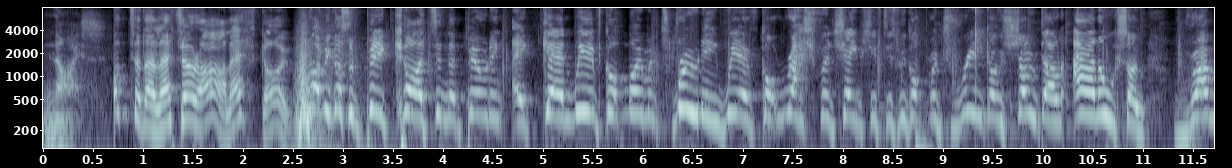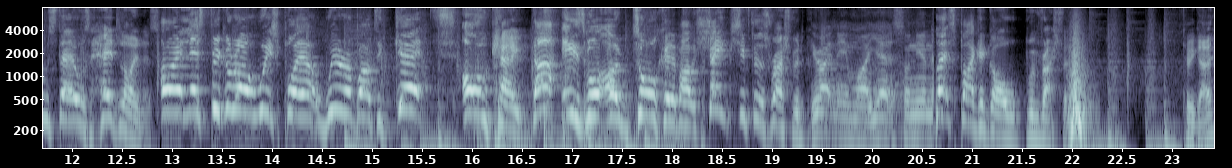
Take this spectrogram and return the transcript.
Nice. On to the letter R, let's go. Right, we've got some big cards in the building again. We have got Moments Rooney, we have got Rashford Shapeshifters, we've got Rodrigo Showdown, and also Ramsdale's Headliners. All right, let's figure out which player we're about to get. Okay, that is what I'm talking about. Shapeshifters Rashford. You're right, Neymar. Yeah, it's on your... Let's bag a goal with Rashford. Here we go.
